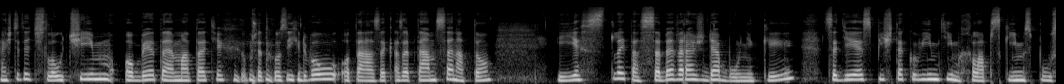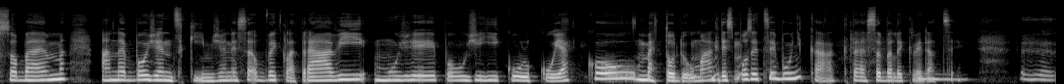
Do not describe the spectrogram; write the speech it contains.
A ještě teď sloučím obě témata těch předchozích dvou otázek a zeptám se na to, jestli ta sebevražda buňky se děje spíš takovým tím chlapským způsobem, anebo ženským. Ženy se obvykle tráví, muži použijí kůlku. Jakou metodu má k dispozici buňka k té sebelikvidaci? Takže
